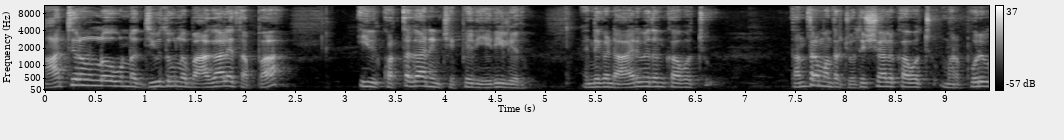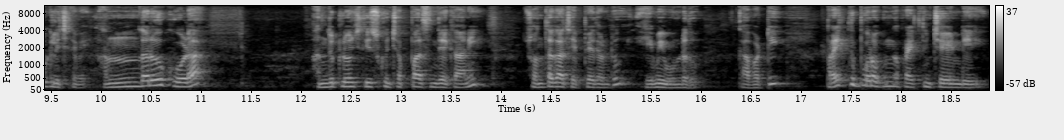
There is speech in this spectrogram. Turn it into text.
ఆచరణలో ఉన్న జీవితంలో భాగాలే తప్ప ఇవి కొత్తగా నేను చెప్పేది ఏదీ లేదు. ఎందుకంటే ఆయుర్వేదం కావచ్చు తంత్రమంత్ర జ్యోతిష్యాలు కావచ్చు మన పూర్వీకులు ఇచ్చినవి. అందరూ కూడా అందుట్లోంచి తీసుకుని చెప్పాల్సిందే కానీ సొంతగా చెప్పేదంటూ ఏమీ ఉండదు. కాబట్టి ప్రయత్నపూర్వకంగా ప్రయత్నం చేయండి.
